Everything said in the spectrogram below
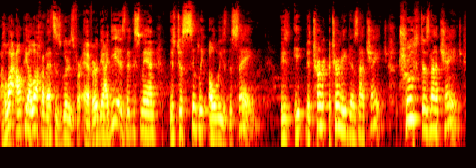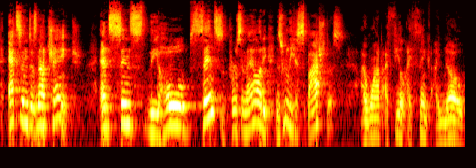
Al pi that's as good as forever. The idea is that this man is just simply always the same. He, eternity does not change. Truth does not change. Etzem does not change. And since the whole sense of personality is really hispashtus, I want, I feel, I think, I know,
